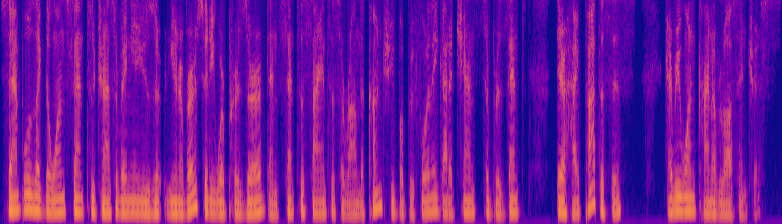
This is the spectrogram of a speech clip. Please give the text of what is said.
samples like the ones sent to Transylvania User- University were preserved and sent to scientists around the country. But before they got a chance to present their hypothesis, everyone kind of lost interest.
